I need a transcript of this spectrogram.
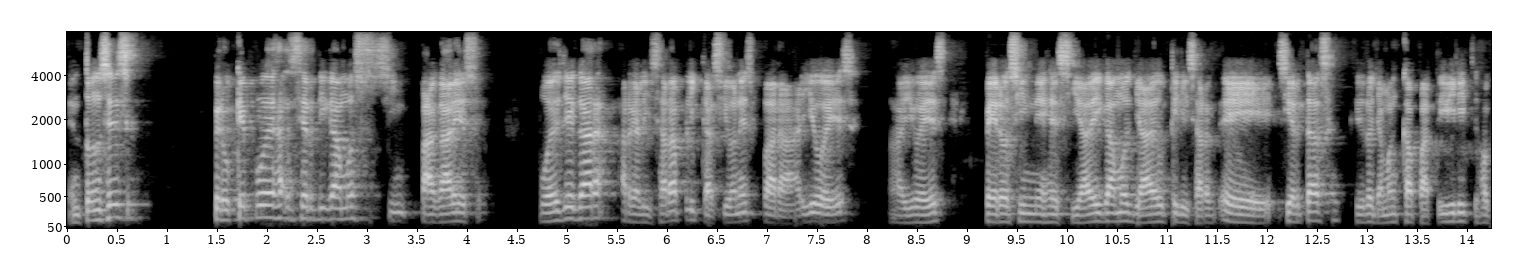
Entonces, pero ¿qué puedes hacer, digamos, sin pagar eso? Puedes llegar a realizar aplicaciones para iOS, iOS pero sin necesidad, digamos, ya de utilizar eh, ciertas, que lo llaman capabilities o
